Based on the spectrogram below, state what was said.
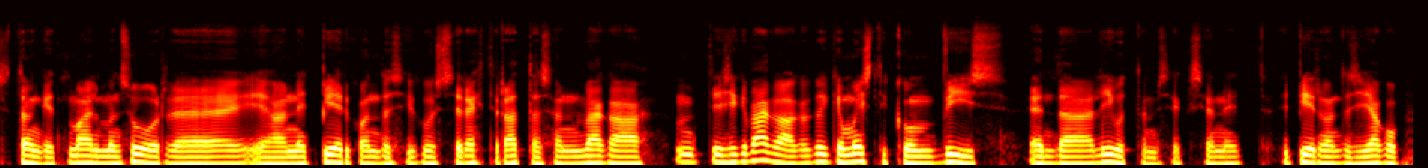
lihtsalt ongi, et maailm on suur eh, ja neid piirkondasid, kus elektriratas on väga, mitte isegi väga, aga kõige mõistlikum viis enda liigutamiseks ja neid, neid piirkondasid jagub.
